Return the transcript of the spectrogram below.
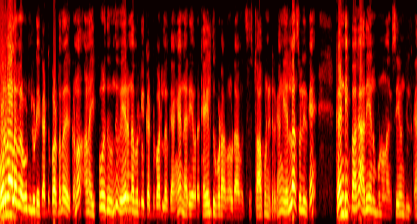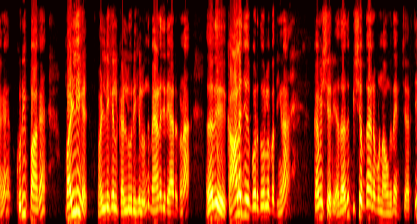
பொருளாளர் அவங்களுடைய கட்டுப்பாட்டில் தான் இருக்கணும். ஆனால் இப்போது வந்து வேறு நபர்கள் கட்டுப்பாட்டில் இருக்காங்க. நிறைய பேரை கையெழுத்து போடாமல் விடாம ஸ்டாப் பண்ணிட்டு இருக்காங்க. எல்லாம் சொல்லியிருக்கேன். கண்டிப்பாக அதே அனுப்பணும் நாங்கள் செய்யணும்னு சொல்லியிருக்காங்க. குறிப்பாக பள்ளிகள் பள்ளிகள் கல்லூரிகள் வந்து மேனேஜர் யார் இருக்குன்னா அதாவது காலேஜ் பொறுத்தவரையில் பார்த்தீங்கன்னா கமிஷனரி அதாவது பிஷப் தான் என்ன பண்ணும் அவங்க தான் இன்சார்ஜ்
